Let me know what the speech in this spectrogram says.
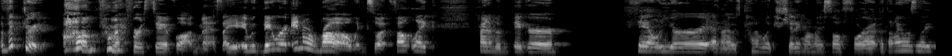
a victory um, for my first day of Vlogmas. I, it, they were in a row, and so it felt like kind of a bigger failure, and I was kind of like shitting on myself for it. But then I was like,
